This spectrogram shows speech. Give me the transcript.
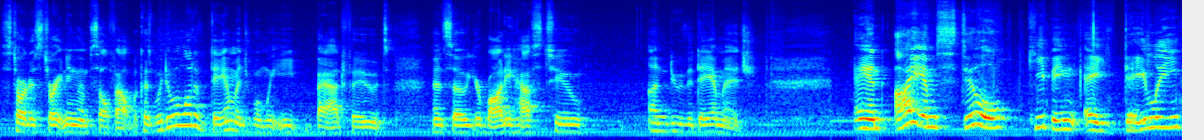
started straightening themselves out because we do a lot of damage when we eat bad foods. And so your body has to undo the damage. And I am still keeping a daily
